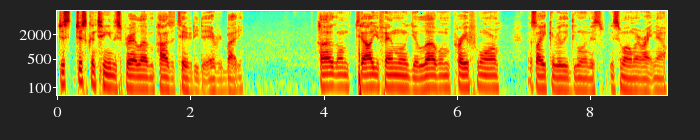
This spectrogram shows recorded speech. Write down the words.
Just just continue to spread love and positivity to everybody. Hug them, tell your family you love them, pray for them. That's all you can really do in this this moment right now.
